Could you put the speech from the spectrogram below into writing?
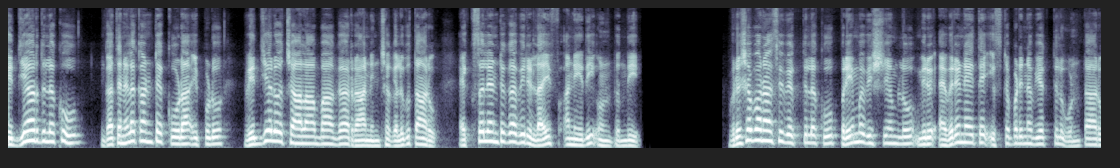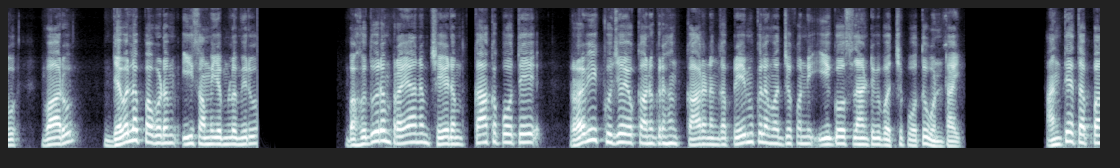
విద్యార్థులకు గత నెల కంటే కూడా ఇప్పుడు విద్యలో చాలా బాగా రాణించగలుగుతారు. ఎక్సలెంట్గా వీరి లైఫ్ అనేది ఉంటుంది. వృషభ రాశి వ్యక్తులకు ప్రేమ విషయంలో మీరు ఎవరినైతే ఇష్టపడిన వ్యక్తులు ఉంటారో వారు డెవలప్ అవ్వడం ఈ సమయంలో మీరు బహుదూరం ప్రయాణం చేయడం కాకపోతే రవి కుజ యొక్క అనుగ్రహం కారణంగా ప్రేమికుల మధ్య కొన్ని ఈగోస్ లాంటివి వచ్చిపోతూ ఉంటాయి. అంతే తప్ప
